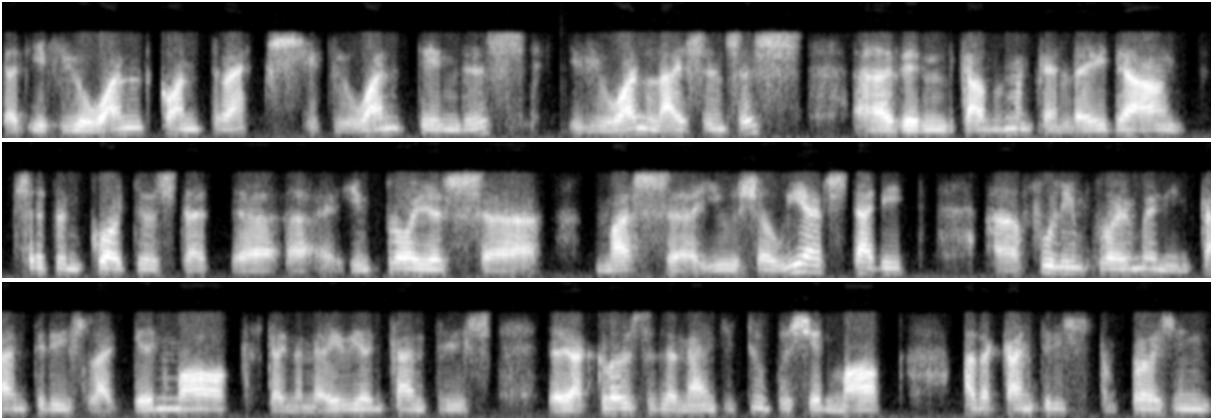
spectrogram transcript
that if you want contracts, if you want tenders, if you want licenses, then government can lay down certain quotas that employers must uh, use. So we have studied uh, full employment in countries like Denmark, Scandinavian countries. They are close to the 92% mark. Other countries are approaching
